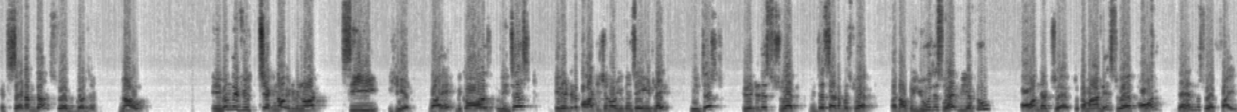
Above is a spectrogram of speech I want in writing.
it set up the swap version. Now even though if you check now it will not see here. Why? Because we just created a partition or you can say it like we just created a swap we just set up a swap but now to use a swap we have to on that swap so command is swap on then the swap file.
